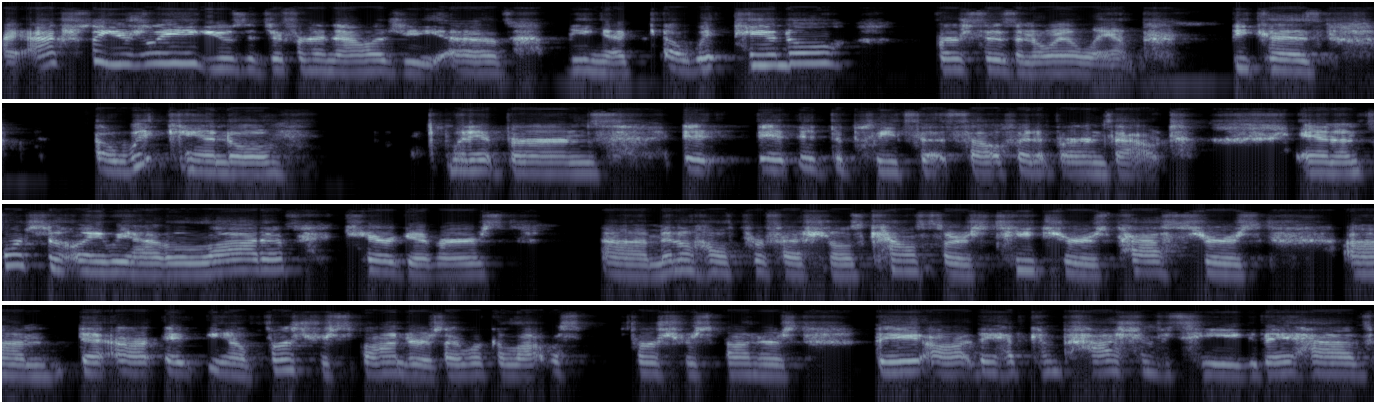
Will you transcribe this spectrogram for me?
I actually usually use a different analogy of being a, a wick candle versus an oil lamp because a wick candle when it burns it, it, it depletes itself and it burns out. And unfortunately we have a lot of caregivers uh, mental health professionals counselors teachers pastors um, that are you know first responders. I work a lot with first responders. They are they have compassion fatigue. They have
